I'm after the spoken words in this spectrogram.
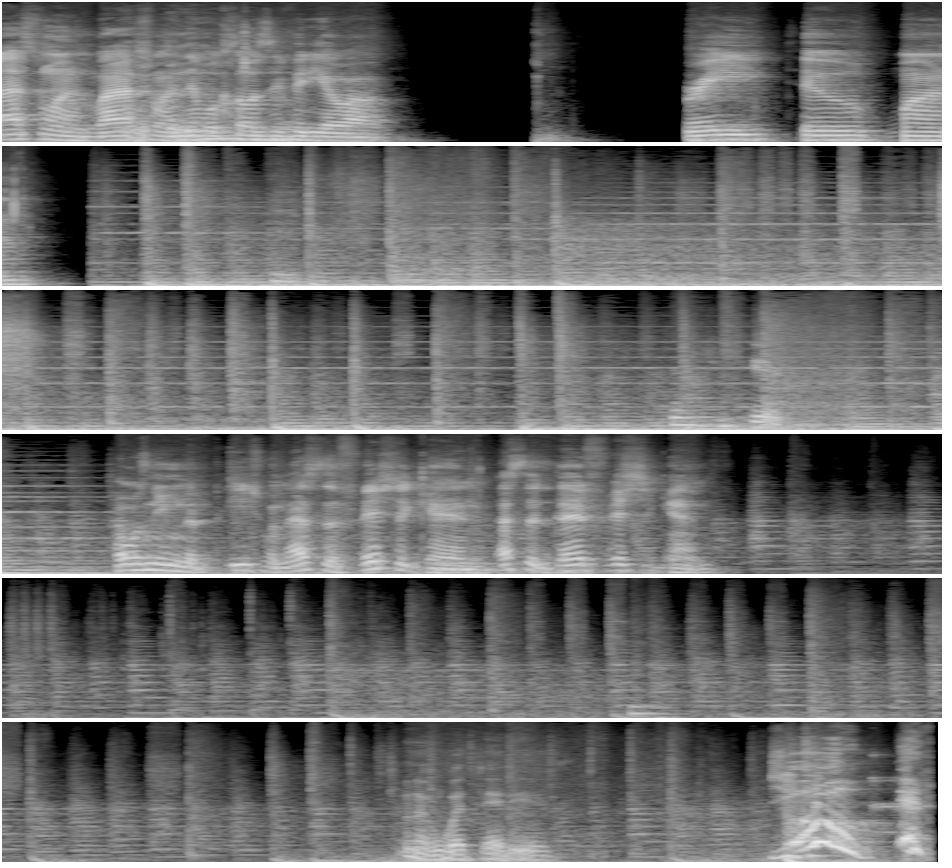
Last one. Last one. Then we'll close the video out. Three, two, one. What did you get? That wasn't even the peach one. That's the fish again. That's the dead fish again. I don't know what that is. You- Oh, that's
